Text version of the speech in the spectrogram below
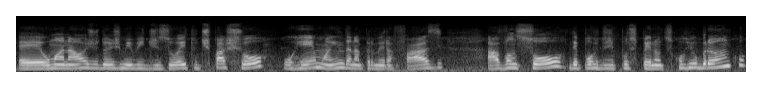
É, o Manaus de 2018 despachou o Remo ainda na primeira fase. Avançou depois de ir para os pênaltis com o Rio Branco,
